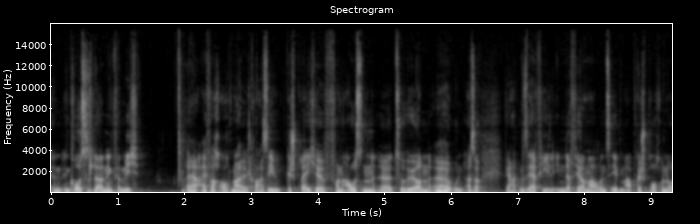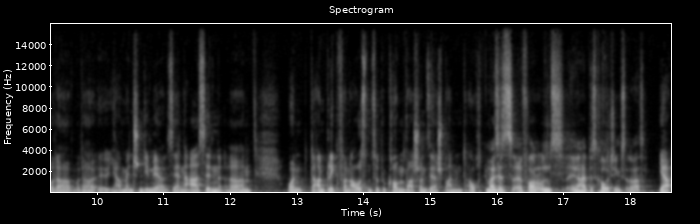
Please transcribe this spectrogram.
ein, ein großes Learning für mich. Äh, einfach auch mal quasi Gespräche von außen äh, zu hören. Äh, Mhm. und also wir hatten sehr viel in der Firma uns eben abgesprochen oder, oder äh, ja, Menschen, die mir sehr nah sind. Ähm, und da einen Blick von außen zu bekommen, war schon sehr spannend. Auch Du meinst jetzt äh, von uns innerhalb des Coachings, oder was? ja,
